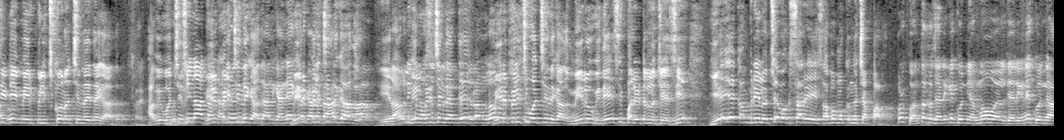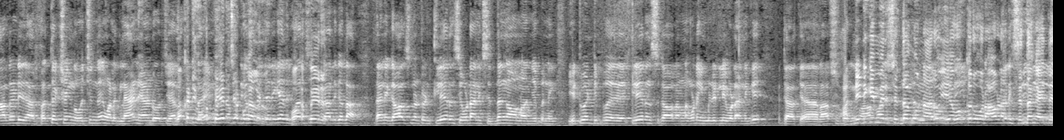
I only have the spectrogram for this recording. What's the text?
సిటీ. మీరు పిలుచుకొని వచ్చింది అయితే కాదు. అవి మీరు దాని పిలిచింది కాదు. మీరు పిలిచింది కాదు. మీరు పిలిచింది అయితే మీరు పిలిచి వచ్చింది కాదు. మీరు విదేశీ పర్యటనలు చేసి ఏ ఏ కంపెనీలు వచ్చే ఒకసారి సభముఖంగా చెప్పాలి. ఇప్పుడు కొంత జరిగి కొన్ని ఎంఓఎల్ జరిగినాయి. కొన్ని ఆల్రెడీ ప్రత్యక్షంగా వచ్చింది. వాళ్ళకి ల్యాండ్ హ్యాండ్ ఓవర్ చేయాలి. ఒకటి, పేరు చెప్పగలరు. కాదు కదా. దానికి కావాల్సినటువంటి క్లియరెన్స్ ఇవ్వడానికి సిద్ధంగా ఉన్నాం అని చెప్పి ఎటువంటి క్లియరెన్స్ కావాలన్నా కూడా ఇమీడియట్లీ ఇవ్వడానికి రాష్ట్ర అన్నిటికీ మీరు సిద్ధంగా ఉన్నారు. ఏ. ఒక్కరు రావడానికి సిద్ధంగా అయితే.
